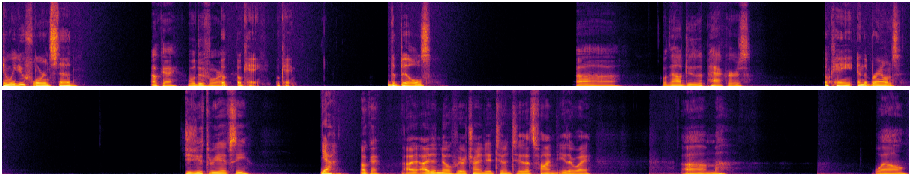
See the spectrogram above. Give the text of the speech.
can we do four instead? Okay, we'll do four. O- okay. Okay. The Bills. Uh, well, now do the Packers. Okay, and the Browns. Did you do three AFC? Yeah. Okay. I, I didn't know if we were trying to do two and two. That's fine. Either way. Um. Well,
